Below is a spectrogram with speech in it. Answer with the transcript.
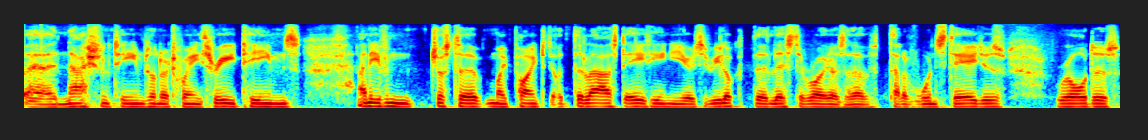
uh, national teams, under 23 teams, and even just to my point, the last 18 years, if you look at the list of riders that have, that have won stages, rode it,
